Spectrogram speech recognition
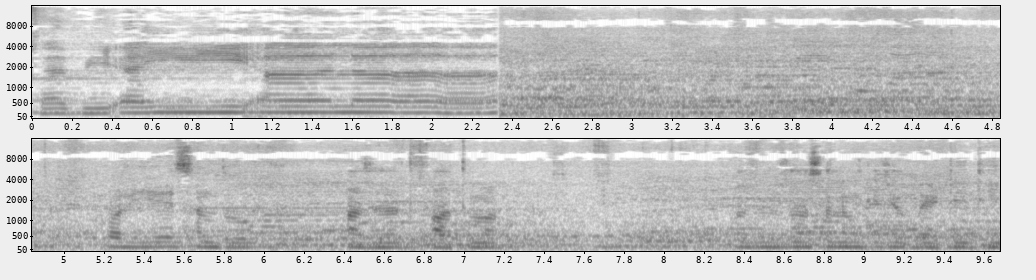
فبأي آلاء और ये संदूक हज़रत फ़ातिमा हज़रत वसल्लम की जो बेटी थी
